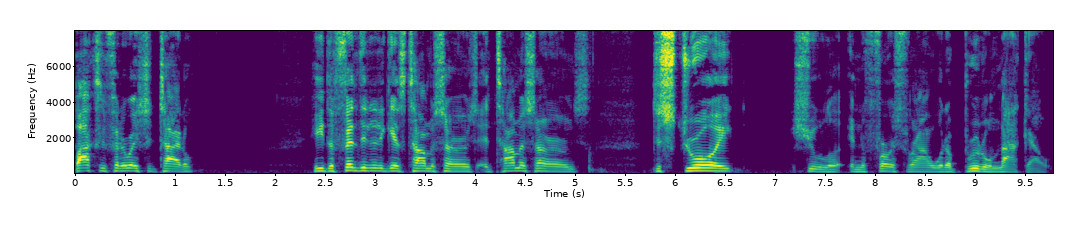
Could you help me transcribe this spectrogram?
Boxing Federation title. He defended it against Thomas Hearns, and Thomas Hearns destroyed Shuler in the first round with a brutal knockout.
